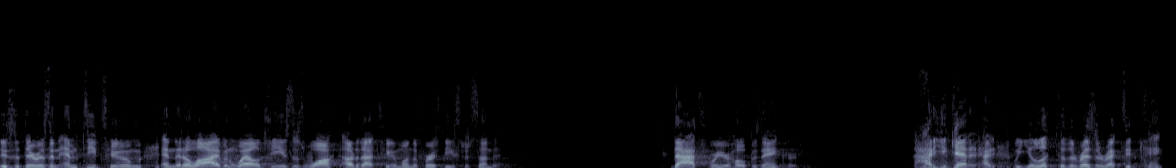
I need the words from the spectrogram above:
is that there is an empty tomb and that alive and well, Jesus walked out of that tomb on the first Easter Sunday. That's where your hope is anchored. How do you get it? Do well, you look to the resurrected King.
